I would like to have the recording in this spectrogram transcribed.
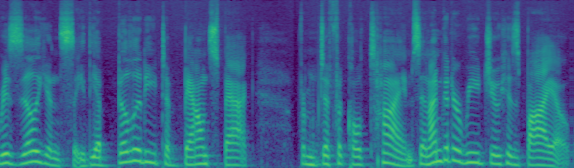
resiliency, the ability to bounce back from difficult times. And I'm going to read you his bio.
